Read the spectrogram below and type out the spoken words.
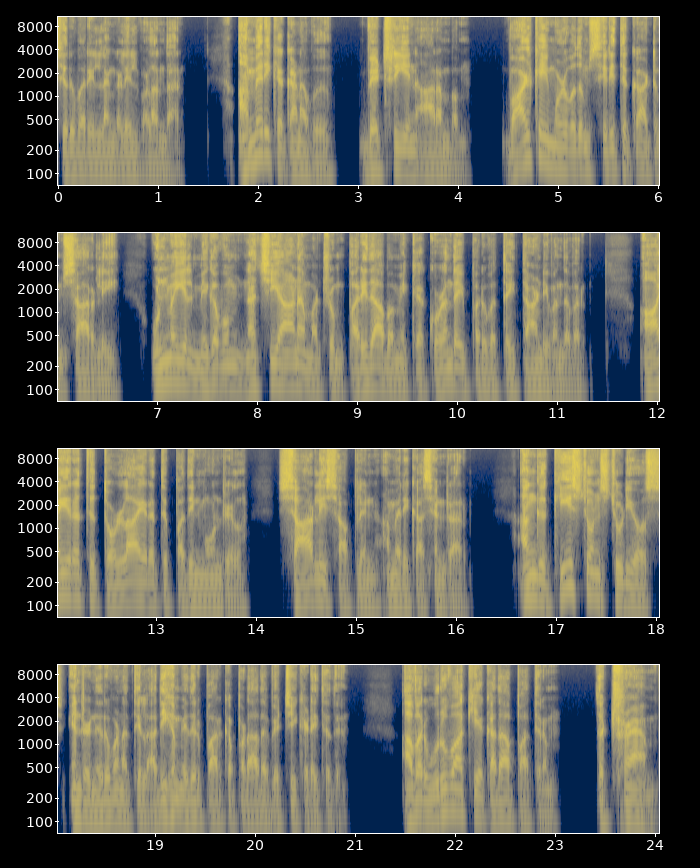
சிறுவர் இல்லங்களில் வளர்ந்தார். அமெரிக்க கனவு வெற்றியின் ஆரம்பம். வாழ்க்கை முழுவதும் சிரித்து காட்டும் சார்லி உண்மையில் மிகவும் நச்சியான மற்றும் பரிதாபமிக்க குழந்தை பருவத்தை தாண்டி வந்தவர். ஆயிரத்து தொள்ளாயிரத்து பதிமூன்றில் சார்லி சாப்ளின் அமெரிக்கா சென்றார். அங்கு கீஸ்டோன் ஸ்டுடியோஸ் என்ற நிறுவனத்தில் அதிகம் எதிர்பார்க்கப்படாத வெற்றி கிடைத்தது. அவர் உருவாக்கிய கதாபாத்திரம் த ட்ராம்ப்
